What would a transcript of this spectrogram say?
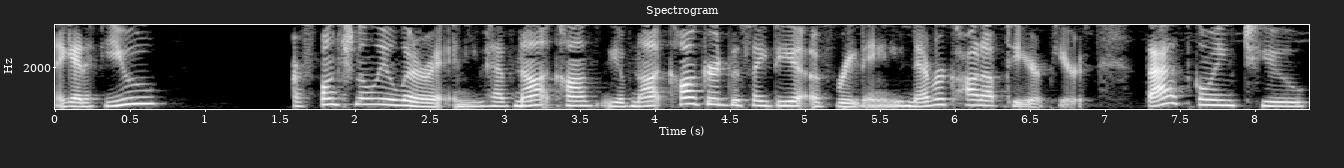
Again, if you are functionally illiterate and you have not con- you have not conquered this idea of reading you never caught up to your peers, that's going to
